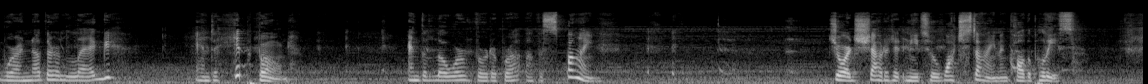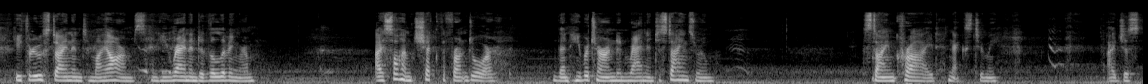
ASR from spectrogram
were another leg and a hip bone and the lower vertebra of a spine. George shouted at me to watch Stein and call the police. He threw Stein into my arms and he ran into the living room. I saw him check the front door. Then he returned and ran into Stein's room. Stein cried next to me. I just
